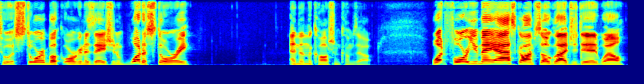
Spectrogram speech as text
to a storybook organization. What a story. And then the caution comes out. What for, you may ask? Oh, I'm so glad you did. Well,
